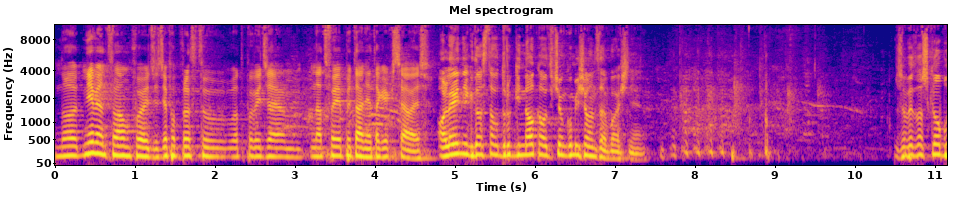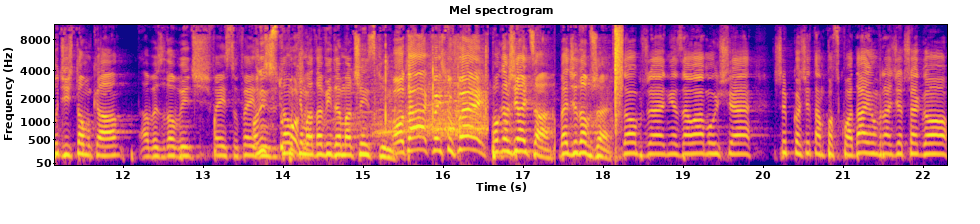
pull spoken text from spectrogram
No nie wiem, co mam powiedzieć. Ja po prostu odpowiedziałem na twoje pytanie tak, jak chciałeś. Olejnik dostał drugi knockout w ciągu miesiąca właśnie. Żeby troszkę obudzić Tomka, aby zrobić face to face On jest między stuporze. Tomkiem a Dawidem Malczyńskim. O tak, face to face! Pokaż jajca, będzie dobrze. Dobrze, nie załamuj się, szybko się tam poskładają w razie czego,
